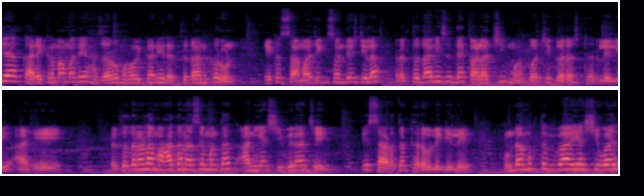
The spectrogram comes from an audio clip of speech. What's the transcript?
या कार्यक्रमामध्ये हजारो भाविकांनी रक्तदान करून एक सामाजिक संदेश दिला. रक्तदान ही सध्या काळाची महत्वाची गरज ठरलेली आहे. रक्तदानाला महादान असे म्हणतात आणि या शिबिराचे ते सार्थ ठरवले गेले. हुंडामुक्त विवाह याशिवाय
